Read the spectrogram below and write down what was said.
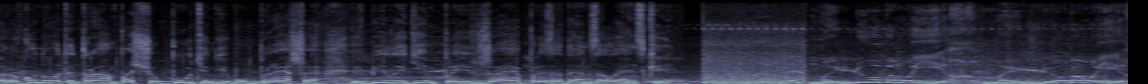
Переконувати Трампа, що Путін йому бреше, в Білий дім приїжджає президент Зеленський. Ми любимо їх. Ми любимо їх.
